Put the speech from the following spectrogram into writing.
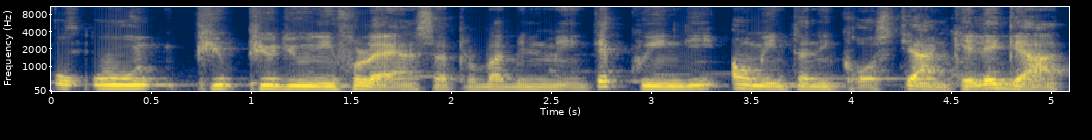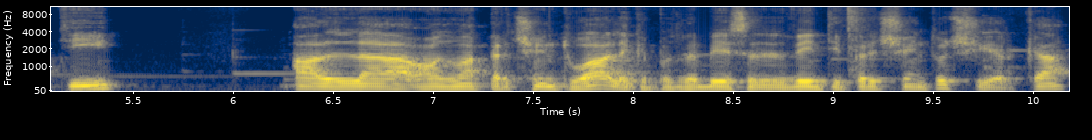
sì. un, più, più, di un influencer probabilmente, e quindi aumentano i costi anche legati alla, a una percentuale che potrebbe essere del 20% circa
